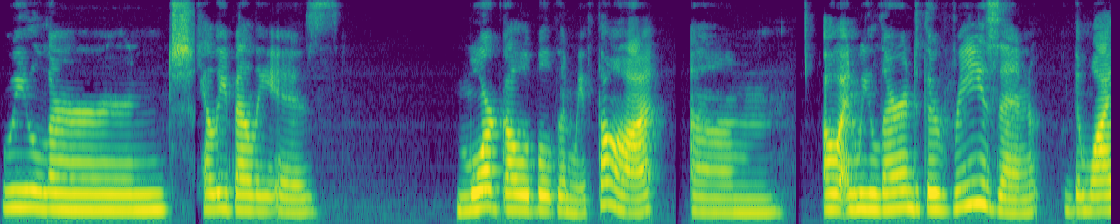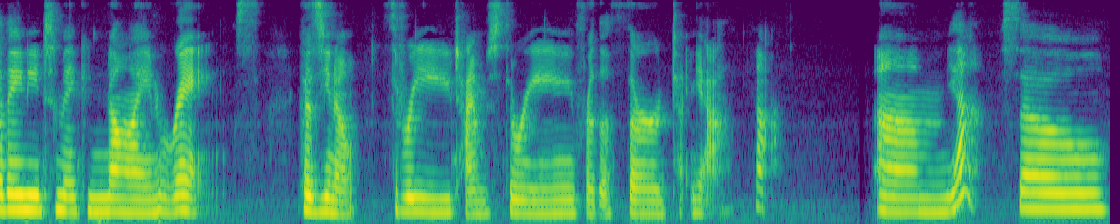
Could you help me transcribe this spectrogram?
We learned Kelly Belly is more gullible than we thought, um, oh, and we learned the reason why they need to make nine rings. Because, you know, three times three for the third time. Yeah, yeah. Um, yeah. So,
